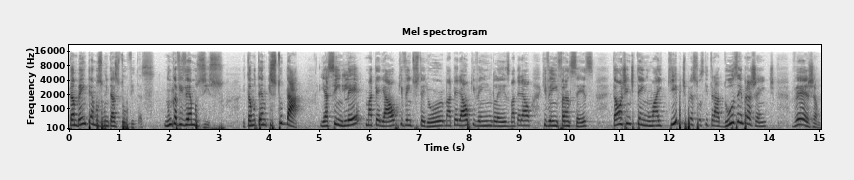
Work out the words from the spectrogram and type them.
também temos muitas dúvidas. Nunca vivemos isso. E estamos tendo que estudar e assim, ler material que vem do exterior, material que vem em inglês, material que vem em francês. Então, a gente tem uma equipe de pessoas que traduzem para a gente. Vejam,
